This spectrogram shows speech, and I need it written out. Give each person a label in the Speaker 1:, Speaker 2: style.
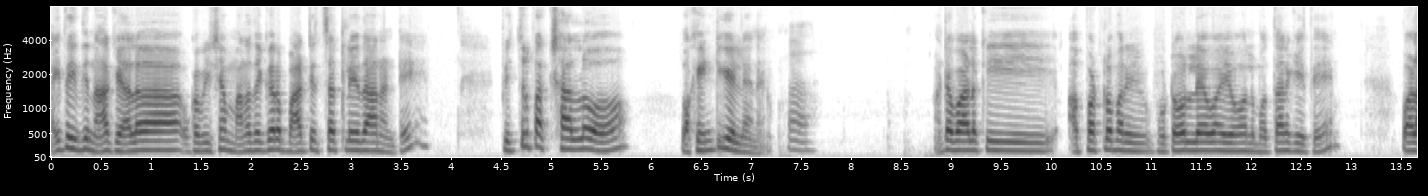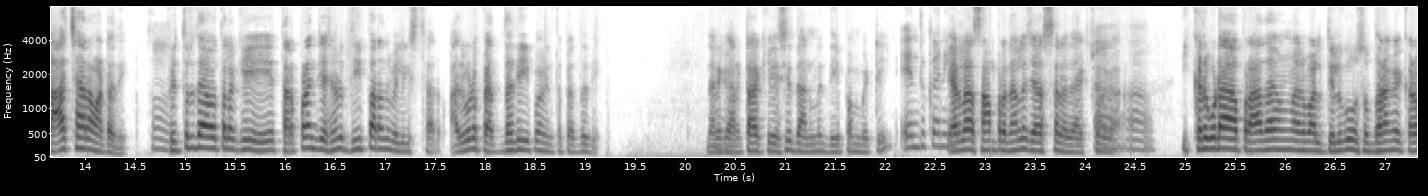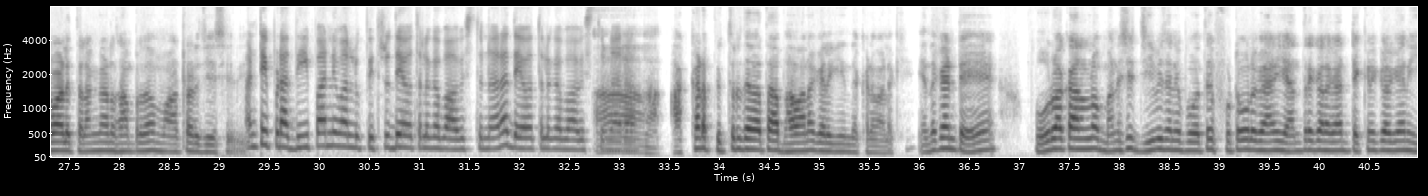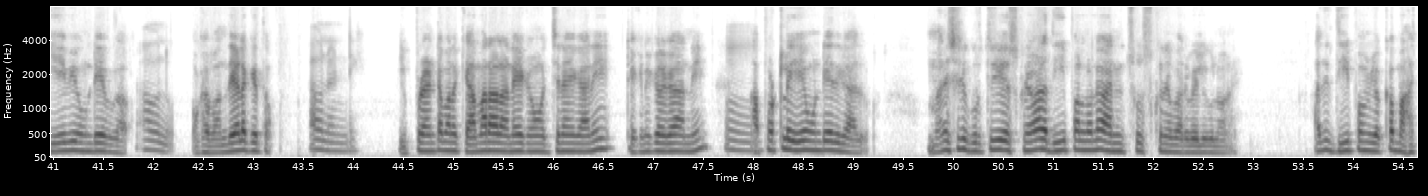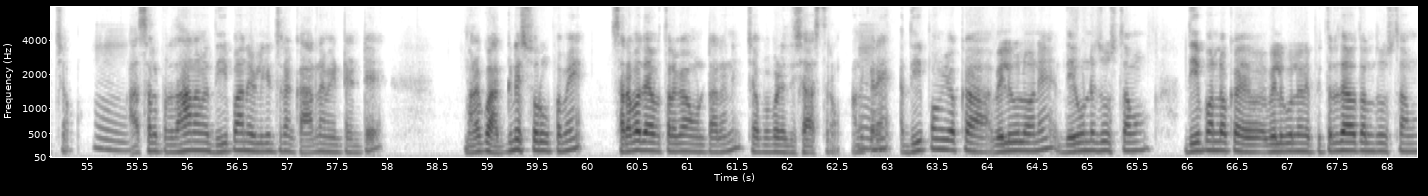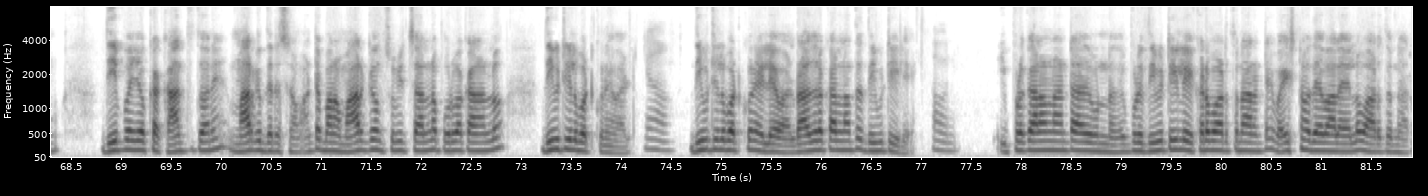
Speaker 1: అయితే ఇది నాకు ఎలా ఒక విషయం మన దగ్గర పాటించట్లేదా అని అంటే పితృపక్షాల్లో ఒక ఇంటికి వెళ్ళాను నేను. అంటే వాళ్ళకి అప్పట్లో మరి ఫోటోలు లేవో ఏమో మొత్తానికి అయితే వాళ్ళ ఆచారం అట అది. పితృదేవతలకి తర్పణం చేసినప్పుడు దీపాలను వెలిగిస్తారు. అది కూడా పెద్ద దీపం ఇంత పెద్దది. దానికి అరటాకేసి దాని మీద దీపం పెట్టి
Speaker 2: ఎందుకని?
Speaker 1: కేరళ సాంప్రదాయంలో చేస్తారు అది యాక్చువల్గా. ఇక్కడ కూడా ఆ ప్రాధాన్యం మరి వాళ్ళు తెలుగు శుభ్రంగా ఇక్కడ వాళ్ళ తెలంగాణ సాంప్రదాయం మాట్లాడి చేసేది.
Speaker 2: అంటే ఇప్పుడు ఆ దీపాన్ని వాళ్ళు పితృదేవతలుగా భావిస్తున్నారా? దేవతలుగా భావిస్తున్నారా?
Speaker 1: అక్కడ పితృదేవతా భావన కలిగింది అక్కడ వాళ్ళకి. ఎందుకంటే పూర్వకాలంలో మనిషి జీవి చనిపోతే ఫోటోలు కానీ యంత్రికలు కానీ టెక్నికల్ కానీ ఏవి ఉండేవి కావు.
Speaker 2: అవును.
Speaker 1: ఒక వందేళ్ళ క్రితం.
Speaker 2: అవునండి.
Speaker 1: ఇప్పుడంటే మన కెమెరాలు అనేకం వచ్చినాయి కానీ టెక్నికల్ కానీ అప్పట్లో ఏం ఉండేది కాదు. మనిషిని గుర్తు చేసుకునేవాడు దీపంలోనే ఆయన చూసుకునేవారు వెలుగులోనే. అది దీపం యొక్క మహత్యం. అసలు ప్రధానమైన దీపాన్ని వెలిగించడం కారణం ఏంటంటే మనకు అగ్ని స్వరూపమే సర్వదేవతలుగా ఉంటారని చెప్పబడింది శాస్త్రం. అందుకనే దీపం యొక్క వెలుగులోనే దేవుణ్ణి చూస్తాము దీపంలో ఒక వెలుగులోనే పితృదేవతలను చూస్తాము దీపం యొక్క కాంతితోనే మార్గదర్శనం. అంటే మన మార్గం చూపించాలన్న పూర్వకాలంలో దివిటీలు పట్టుకునేవాళ్ళు. దివిటీలు పట్టుకుని వెళ్ళేవాళ్ళు. రాజుల కాలంలో అంతా దివిటీలే ఇప్పుడు కాలంలో అంటే అది ఉండదు. ఇప్పుడు దివిటీలు ఎక్కడ వాడుతున్నారంటే వైష్ణవ దేవాలయాల్లో వాడుతున్నారు.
